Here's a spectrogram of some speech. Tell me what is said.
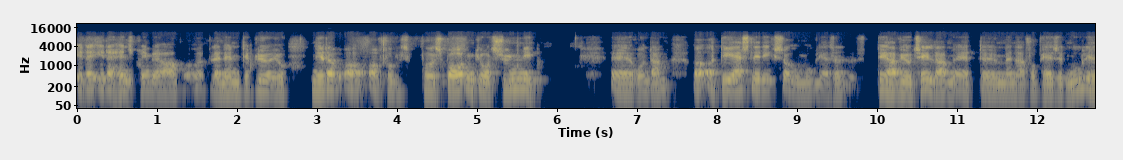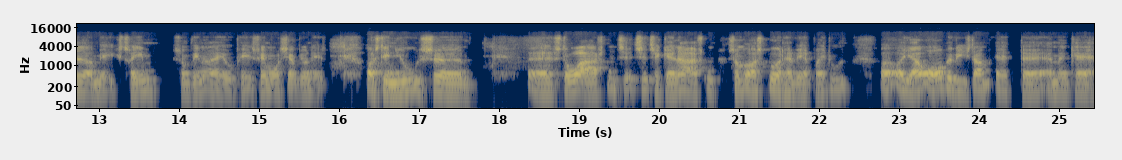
et af, et af hans primære områder, øh, blandt andet, det bliver jo netop at, at få, få sporten gjort synlig øh, rundt om, og, og det er slet ikke så umuligt. Altså, det har vi jo talt om, at øh, man har forpasset muligheder med ekstrem som vinder af europæisk femårschampionat, og Sten Jules øh, øh, store aften til, til, til galleraften, som også burde have været bredt ud. Og, og jeg er overbevist om, at, øh, at man, kan,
